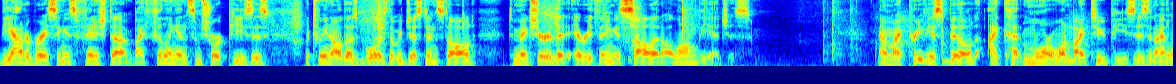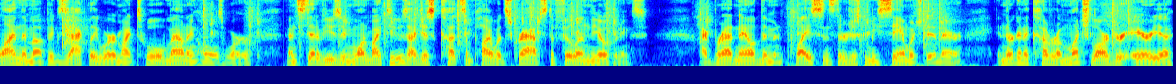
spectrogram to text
The outer bracing is finished up by filling in some short pieces between all those boards that we just installed to make sure that everything is solid along the edges. Now in my previous build, I cut more 1x2 pieces and I lined them up exactly where my tool mounting holes were. Instead of using 1x2s, I just cut some plywood scraps to fill in the openings. I brad nailed them in place since they're just going to be sandwiched in there and they're going to cover a much larger area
